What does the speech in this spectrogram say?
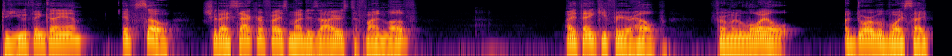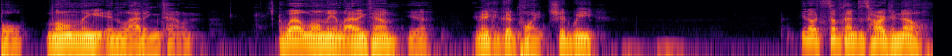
Do you think I am? If so, should I sacrifice my desires to find love? I thank you for your help from a loyal, adorable boy disciple, lonely in Laddingtown. Well, lonely in Laddingtown, yeah, you make a good point. Should we? You know, it's, sometimes it's hard to know.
